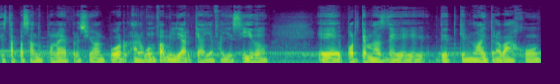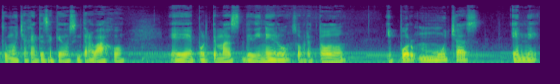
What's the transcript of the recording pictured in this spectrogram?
está pasando por una depresión, por algún familiar que haya fallecido, eh, por temas de, que no hay trabajo, que mucha gente se quedó sin trabajo, eh, por temas de dinero sobre todo, y por muchas N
